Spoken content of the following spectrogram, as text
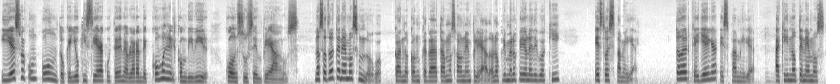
Y eso es un punto que yo quisiera que ustedes me hablaran de cómo es el convivir con sus empleados. Nosotros tenemos un logo cuando contratamos a un empleado. Lo primero que yo le digo aquí, esto es familiar. Todo el que llega es familiar. Aquí no tenemos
